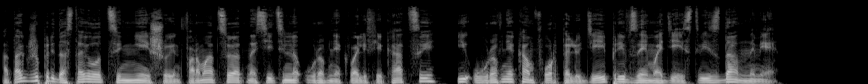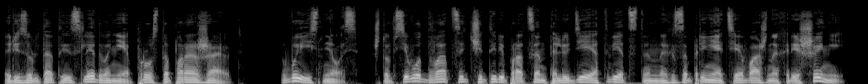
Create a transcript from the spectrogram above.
а также предоставила ценнейшую информацию относительно уровня квалификации и уровня комфорта людей при взаимодействии с данными. Результаты исследования просто поражают. Выяснилось, что всего 24% людей, ответственных за принятие важных решений,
